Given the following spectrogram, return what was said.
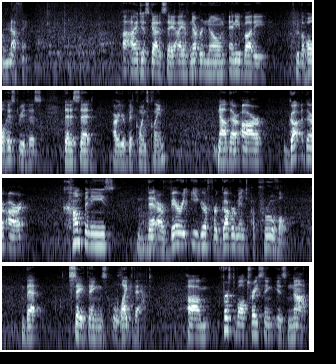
nothing. I I just got to say, I have never known anybody through the whole history of this that has said, "Are your bitcoins clean?" Now there are go- there are companies that are very eager for government approval that say things like that. Um, first of all, tracing is not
